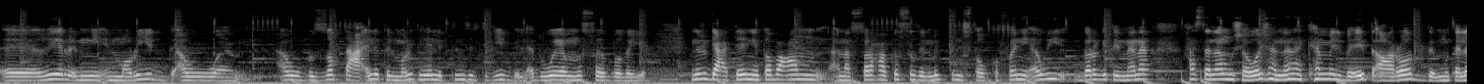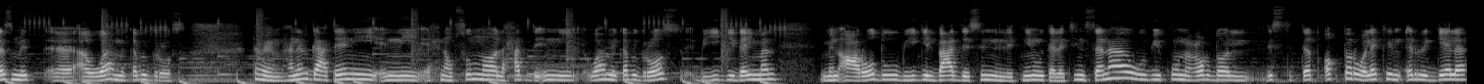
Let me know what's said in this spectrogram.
آه، غير إن المريض أو أو بالظبط عائلة المريض هي اللي بتنزل تجيب الأدوية من الصيدلية. نرجع تاني طبعا أنا الصراحة قصة البنت مستوقفاني قوي لدرجه إن أنا حاسة ان أنا مشوشة إن أنا أكمل بقية أعراض متلازمة آه، أو وهم كابج راس. تمام هنرجع تاني ان إحنا وصلنا لحد إن وهم كابج راس بيجي دايما من أعراضه بيجي بعد سن ال 32 سنة وبيكون عرضة للستات أكتر ولكن الرجالة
